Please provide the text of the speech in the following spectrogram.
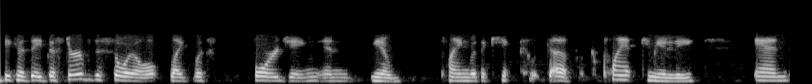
because they disturb the soil, like with foraging and, you know, playing with a uh, plant community. And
